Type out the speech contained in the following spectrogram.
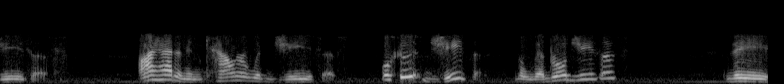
Jesus, I had an encounter with Jesus. Well, who's Jesus? The liberal Jesus? The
